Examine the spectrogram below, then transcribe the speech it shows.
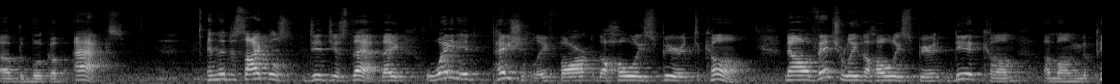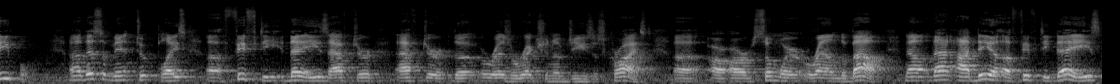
of the book of Acts. And the disciples did just that. They waited patiently for the Holy Spirit to come. Now, eventually, the Holy Spirit did come among the people. Uh, this event took place uh, 50 days after, after the resurrection of Jesus Christ, uh, or, or, somewhere around about. Now, that idea of 50 days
